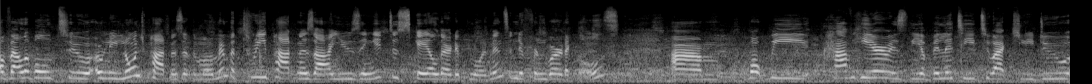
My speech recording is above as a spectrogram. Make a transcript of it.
available to only launch partners at the moment, but three partners are using it to scale their deployments in different verticals. Um, what we have here is the ability to actually do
